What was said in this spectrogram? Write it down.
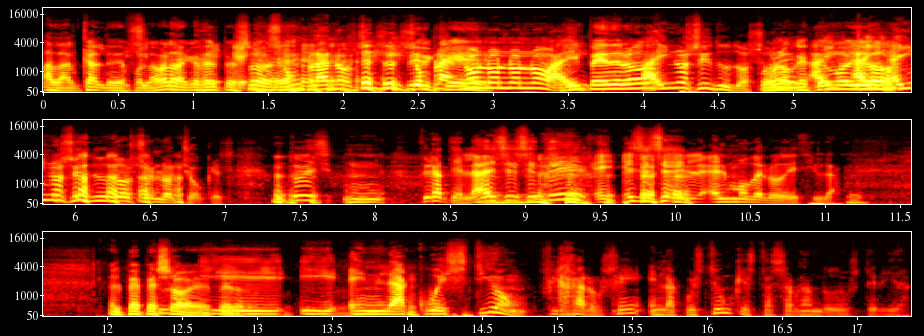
al alcalde de Fuenlabrada, que es el PSOE. Eh, son ¿eh? planos, sí, sí, son planos. No, no, no, no. Ahí, Pedro, ahí no soy dudoso. Lo que tengo ahí, yo... ahí, no soy dudoso en los choques. Entonces, mm, fíjate, la SST, ese es el, modelo de ciudad. El PPSOE, y, y, y, en la cuestión, fijaros, ¿eh? en la cuestión que estás hablando de austeridad.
